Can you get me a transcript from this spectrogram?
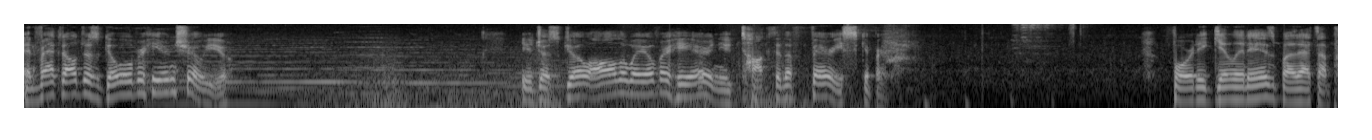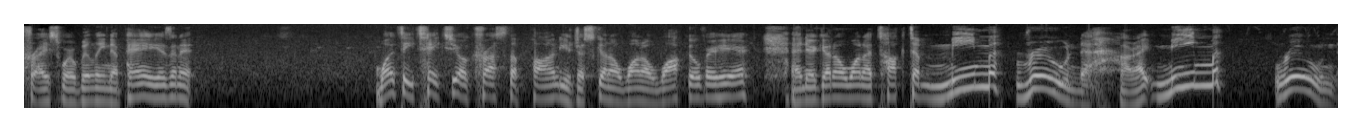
In fact, I'll just go over here and show you. You just go all the way over here and you talk to the ferry skipper. 40 gil it is, but that's a price we're willing to pay, isn't it? Once he takes you across the pond, you're just gonna want to walk over here, and you're gonna want to talk to Meme Rune. Alright, Meme Rune.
